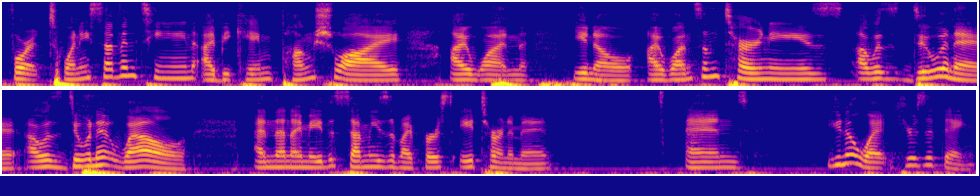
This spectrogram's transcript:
For 2017, I became Peng Shuai. I won, you know, I won some tourneys. I was doing it. I was doing it well. And then I made the semis of my first A tournament. And you know what? Here's the thing.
